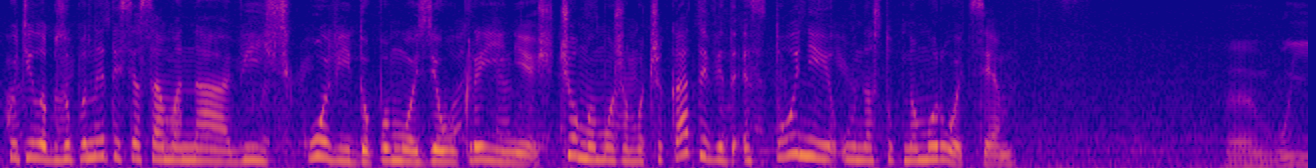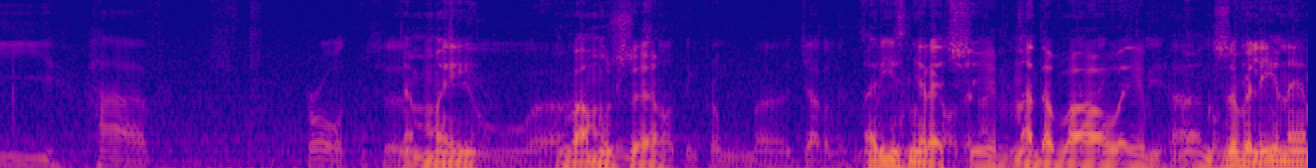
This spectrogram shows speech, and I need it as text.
Хотіла б зупинитися саме на військовій допомозі Україні. Що ми можемо чекати від Естонії у наступному році? Ми вам уже різні речі надавали джевеліни,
